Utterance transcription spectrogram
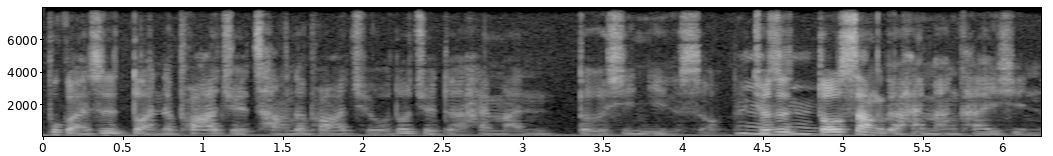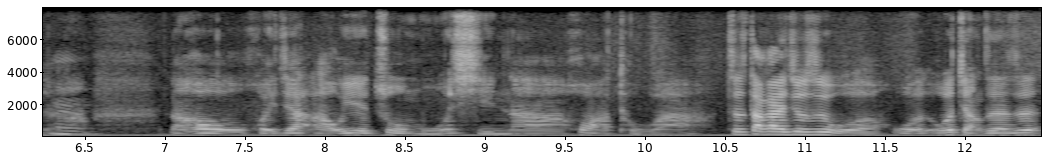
不管是短的 project、长的 project，我都觉得还蛮得心应手的，嗯就是嗯。都上的还蛮开心的然后回家熬夜做模型啊、画图啊，这大概就是我我我讲真的是，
